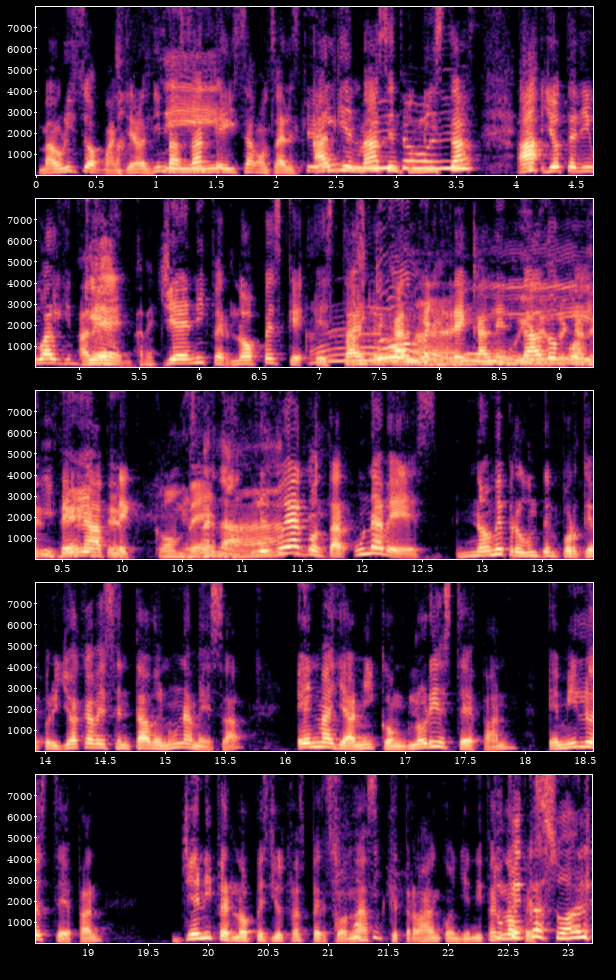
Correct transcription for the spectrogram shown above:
Mauricio Ockman, Geraldine Sí. Bazán e Isa González. Qué ¿Alguien más en tu lista? Ah, yo te digo a alguien. A ¿Quién? ver, a ver. Jennifer López, que está en recal- recalentado Uy, con. Ben Affleck. Con Es Ben verdad. Affleck. Les voy a contar, una vez, no me pregunten por qué, pero yo acabé sentado en una mesa en Miami con Gloria Estefan, Emilio Estefan, Jennifer López y otras personas que trabajan con Jennifer Tú López. qué casual.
